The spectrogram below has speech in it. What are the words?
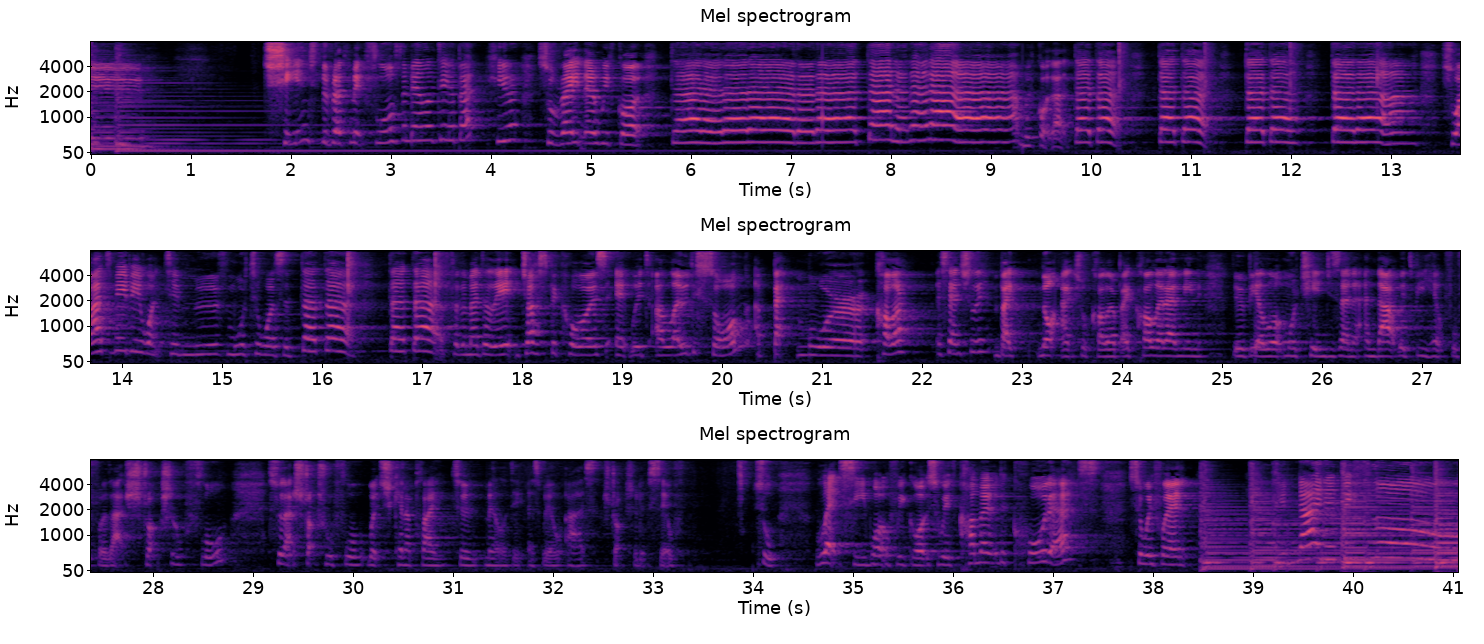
change the rhythmic flow of the melody a bit here. So right now we've got da da da da da da da da da, and we've got that da da da da da da da da. So I'd maybe want to move more towards the da da da da for the middle eight just because it would allow the song a bit more colour essentially. By not actual colour by colour I mean there would be a lot more changes in it and that would be helpful for that structural flow. So that structural flow which can apply to melody as well as structure itself. So let's see what have we got? So we've come out of the chorus. So we've went united we flow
